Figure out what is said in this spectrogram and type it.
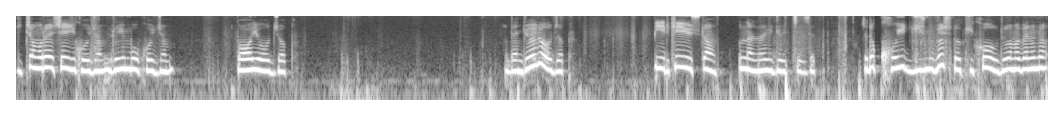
Gideceğim oraya şey koyacağım. Rainbow koyacağım. Daha iyi olacak. Bence öyle olacak. 1, 2, 3 tamam. Bundan sonra video bitecek zaten. Zaten koyu 25 dakika oldu ama ben onu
